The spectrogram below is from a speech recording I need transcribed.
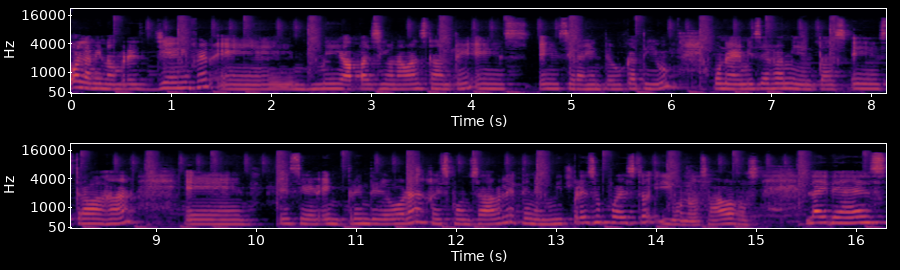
Hola, mi nombre es Jennifer. Eh, me apasiona bastante es, ser agente educativo. Una de mis herramientas es trabajar, eh, es ser emprendedora, responsable, tener mi presupuesto y unos ahorros. La idea es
